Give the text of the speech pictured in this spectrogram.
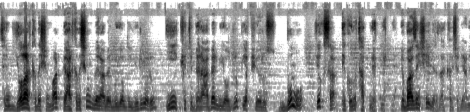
senin bir yol arkadaşın var ve arkadaşımla beraber bu yolda yürüyorum. İyi kötü beraber bir yolculuk yapıyoruz. Bu mu yoksa egonu tatmin etmek mi? Ve bazen şey deriz arkadaşlar yani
